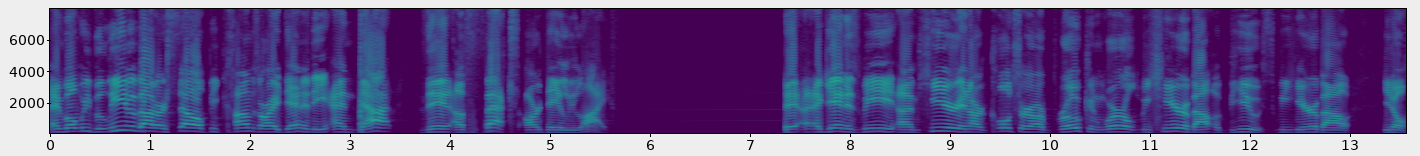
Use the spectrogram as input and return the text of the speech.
And what we believe about ourselves becomes our identity, and that then affects our daily life. Again, as we um, hear in our culture, our broken world, we hear about abuse. We hear about, you know,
